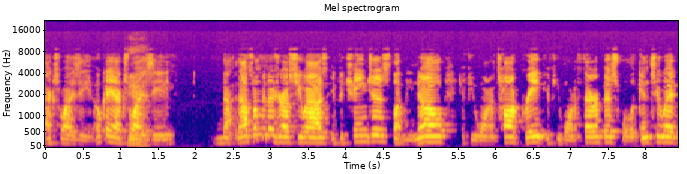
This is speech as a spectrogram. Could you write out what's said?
X Y Z. Okay, X Y Z that, that's what I'm going to address you as. If it changes, let me know. If you want to talk, great. If you want a therapist, we'll look into it.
